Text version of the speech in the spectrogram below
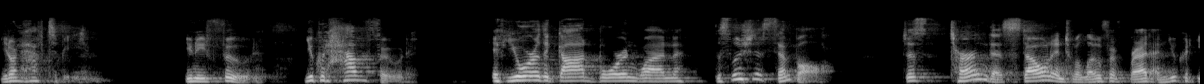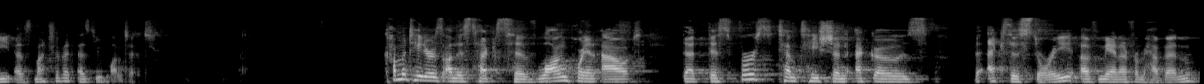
You don't have to be. You need food. You could have food. If you're the God born one, the solution is simple. Just turn this stone into a loaf of bread and you could eat as much of it as you wanted. Commentators on this text have long pointed out that this first temptation echoes the Exodus story of manna from heaven,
